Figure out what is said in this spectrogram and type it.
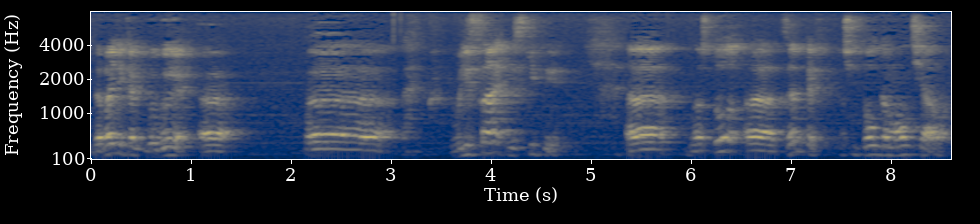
давайте как бы вы э, э, леса и скиты. Э, на что э, церковь очень долго молчала.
